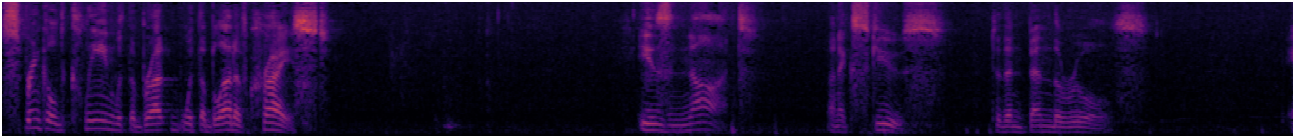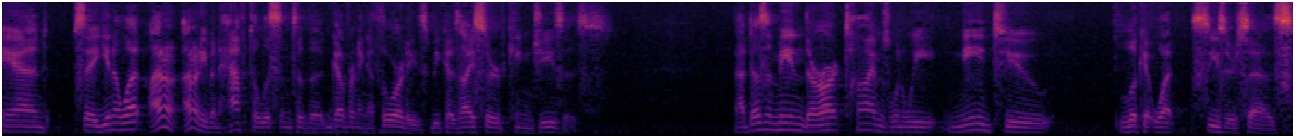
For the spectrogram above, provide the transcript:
sprinkled clean with the, with the blood of Christ, is not an excuse to then bend the rules and say, you know what, I don't, I don't even have to listen to the governing authorities because I serve King Jesus. That doesn't mean there aren't times when we need to look at what Caesar says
